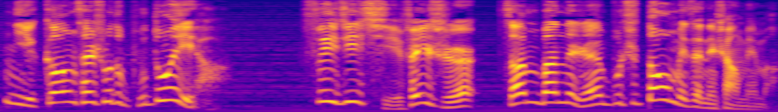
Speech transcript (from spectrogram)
你刚才说的不对呀！飞机起飞时，咱班的人不是都没在那上面吗？”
